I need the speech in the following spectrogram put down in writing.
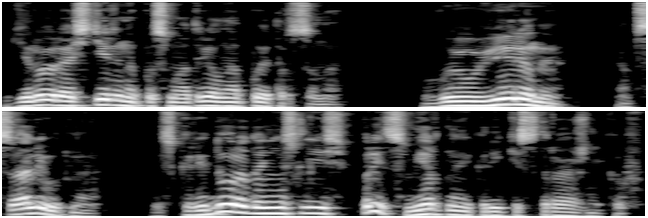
Герой растерянно посмотрел на Петерсона. Вы уверены? Абсолютно. Из коридора донеслись предсмертные крики стражников.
